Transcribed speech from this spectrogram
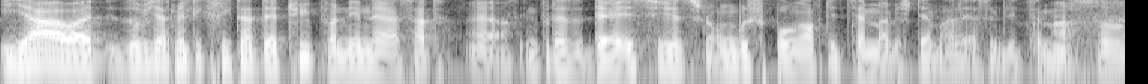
ja, aber so wie ich das mitgekriegt habe, der Typ, von dem der es hat, Ja. das der ist jetzt schon umgesprungen auf Dezember. Wir sterben alle erst im Dezember. Ach so.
